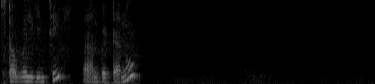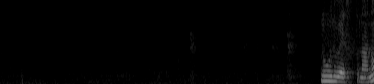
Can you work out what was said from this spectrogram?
స్టవ్ వెలిగించి ప్యాన్ పెట్టాను. నూనె వేస్తున్నాను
